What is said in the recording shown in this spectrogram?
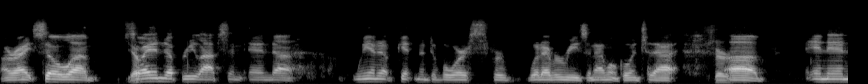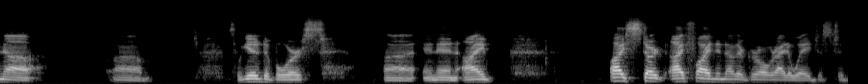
All right. So um, so I ended up relapsing, and uh, we ended up getting a divorce for whatever reason. I won't go into that. Sure. Um, and then, uh, um, so we get a divorce, uh, and then I, I start, I find another girl right away just to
